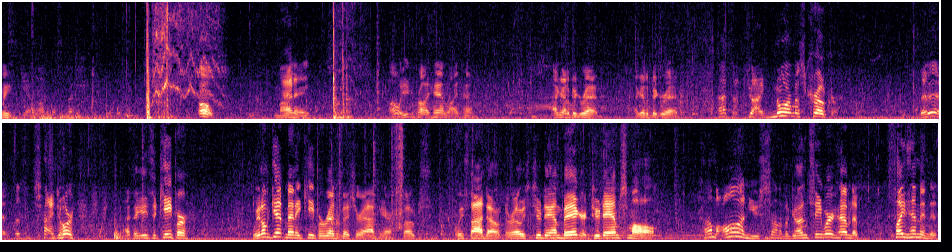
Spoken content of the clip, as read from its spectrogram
me. Yeah, well, that's fish. Oh, mine ain't. Oh, you can probably handline him. I got a big red. I got a big red. That's a ginormous croaker. That is. That's a ginormous. I think he's a keeper. We don't get many keeper redfish around here, folks. At least I don't. They're always too damn big or too damn small. Come on, you son of a gun. See, we're having to fight him in this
